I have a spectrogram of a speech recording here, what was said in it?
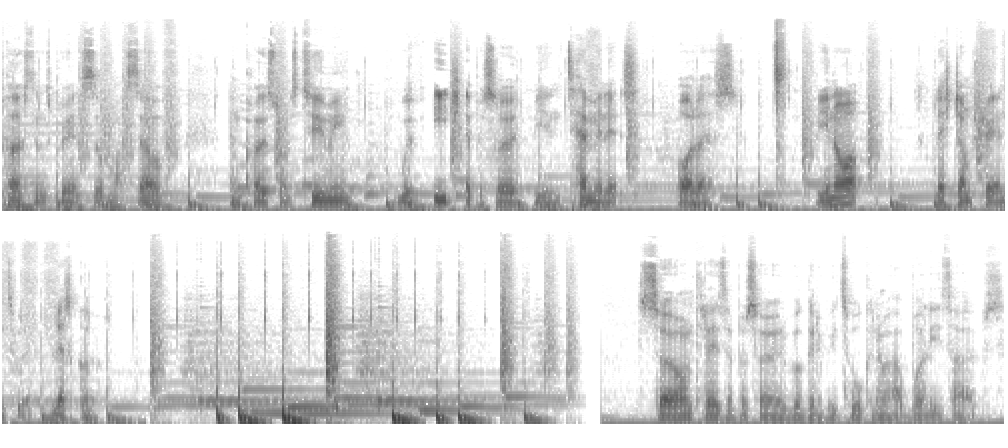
personal experiences of myself and close ones to me, with each episode being 10 minutes or less. But you know what? Let's jump straight into it. Let's go. So, on today's episode, we're going to be talking about body types,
